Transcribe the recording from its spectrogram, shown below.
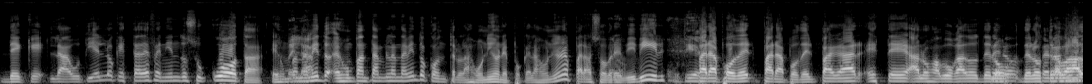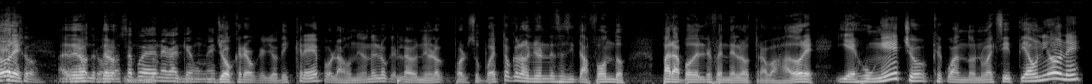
de que la UTIEL lo que está defendiendo su cuota es un ¿Verdad? planteamiento, es un planteamiento contra las uniones, porque las uniones para sobrevivir, para poder, para poder pagar este a los abogados de Pero- los, de los pero es un trabajadores. hecho, de de no se puede negar que es un hecho. Yo creo que yo discrepo. Las uniones, lo que, la unión, lo- por supuesto que la unión necesita fondos para poder defender a los trabajadores. Y es un hecho que cuando no existía uniones,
